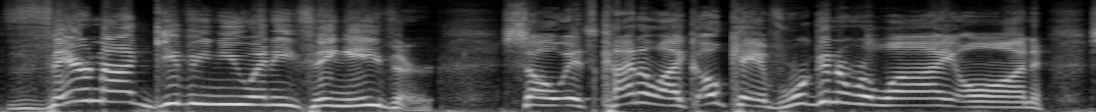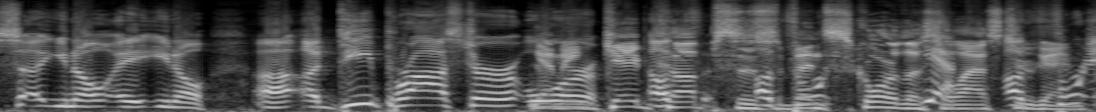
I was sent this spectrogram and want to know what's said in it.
they're not giving you anything either. So it's kind of like, okay, if we're going to rely on, so, you know, a, you know, uh, a deep roster or Yeah, I mean, Gabe a th- Cupps has been scoreless the last two games.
